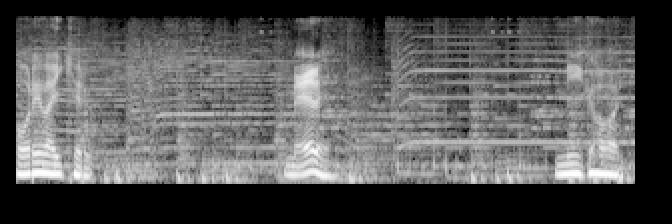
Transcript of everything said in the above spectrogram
これはいける。メレ身代わり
